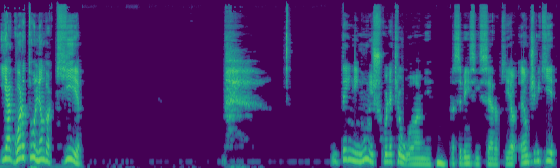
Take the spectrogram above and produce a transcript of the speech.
E agora eu tô olhando aqui. Não tem nenhuma escolha que eu ame, para ser bem sincero aqui. É, é um time que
